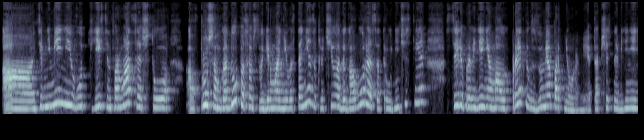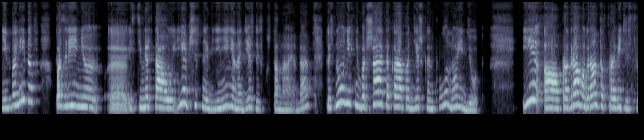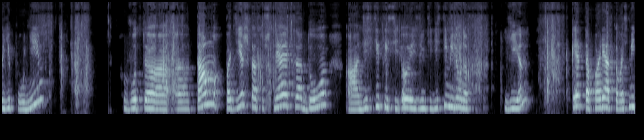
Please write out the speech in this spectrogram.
А, тем не менее, вот есть информация, что в прошлом году посольство Германии в Астане заключило договоры о сотрудничестве с целью проведения малых проектов с двумя партнерами. Это Общественное объединение инвалидов по зрению э, из Тимиртау и Общественное объединение «Надежда» из Кустаная. Да? То есть ну, у них небольшая такая поддержка НПО, но идет. И а, программа грантов правительства Японии – вот э, э, там поддержка осуществляется до 10, а, тысяч, о, извините, 10 миллионов йен. Это порядка 80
